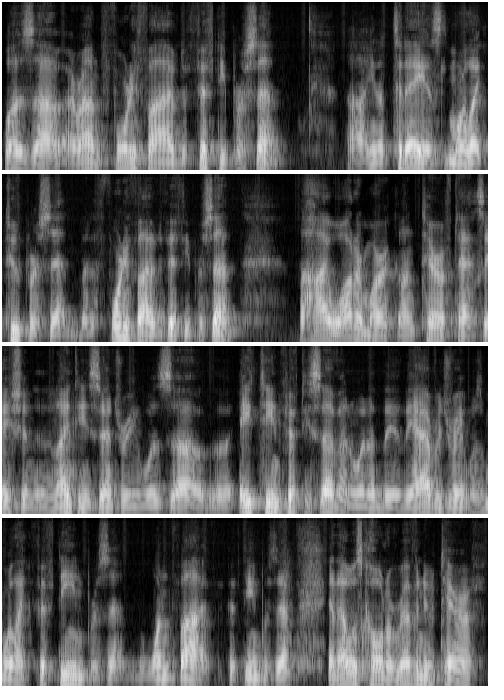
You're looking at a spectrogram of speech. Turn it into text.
was uh, around 45 to 50 percent. Uh, you know, today it's more like two percent, but 45 to 50 percent. The high water mark on tariff taxation in the 19th century was uh, 1857, when the, the average rate was more like 15%, 1 5, 15%. And that was called a revenue tariff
